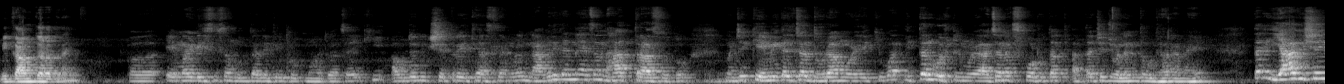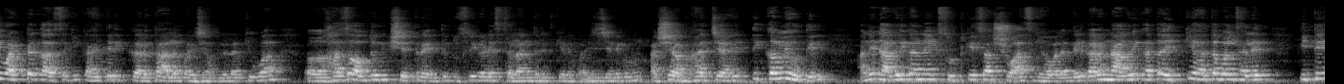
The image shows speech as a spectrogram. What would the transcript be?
मी काम करत राहीन. एम आय डी सीचा मुद्दा देखील खूप महत्त्वाचा आहे की औद्योगिक क्षेत्र इथे असल्यामुळे नागरिकांना याचा नाहक त्रास होतो. म्हणजे केमिकलच्या धुरामुळे किंवा इतर गोष्टींमुळे अचानक स्फोट होतात. आताचे ज्वलंत उदाहरण आहे. तर याविषयी वाटतं का असं की काहीतरी करता आलं पाहिजे आपल्याला? किंवा हा जो औद्योगिक क्षेत्र आहे ते दुसरीकडे स्थलांतरित केलं पाहिजे जेणेकरून असे अपघात जे आहेत ते कमी होतील आणि नागरिकांना एक सुटकेचा श्वास घ्यावा लागेल. कारण नागरिक आता इतके हतबल झालेत की ते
